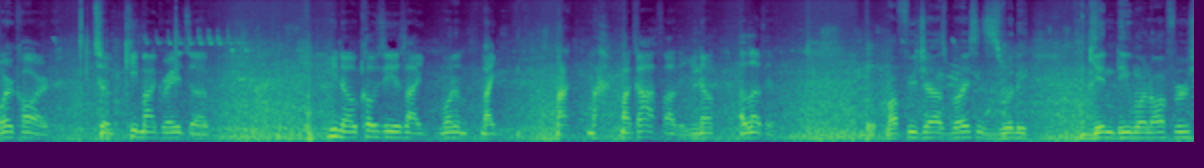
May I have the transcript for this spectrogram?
work hard, to keep my grades up. You know, Coach Z is like one of like my, my, my godfather, you know? I love him. My future aspirations is really getting D1 offers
